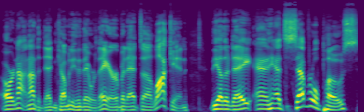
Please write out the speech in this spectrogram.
or not not the Dead and Company, they were there, but at uh, Lock In the other day, and he had several posts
